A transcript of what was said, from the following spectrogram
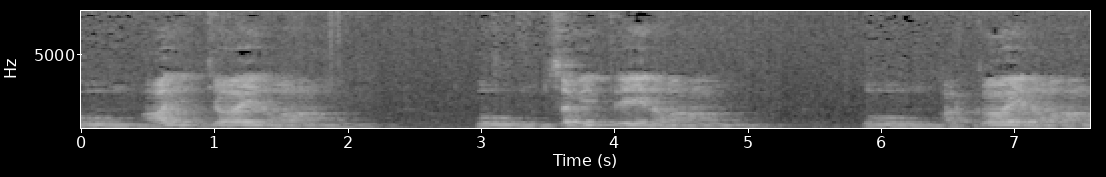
ओम आदित्याय नमः। ओम सवित्रे नमः। ඕම් අක්කාය නමහං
